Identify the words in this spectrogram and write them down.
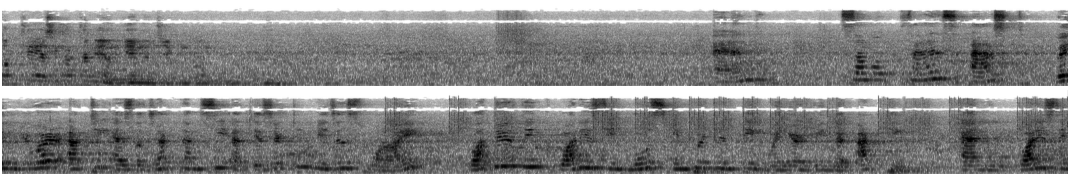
어떻게 생각하며 연기했는지 궁금합니다. And someone fans asked when you were acting as the Jack Dempsey at the 13 Reasons Why, what do you think what is the most important thing when you're doing the acting? And what is the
